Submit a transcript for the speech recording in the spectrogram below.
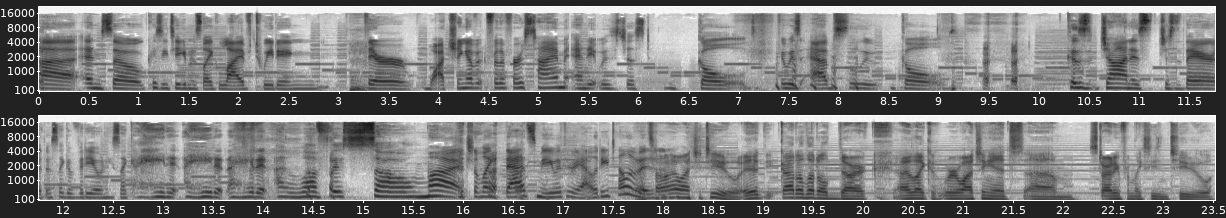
uh, and so Chrissy Teigen was like live tweeting their watching of it for the first time, and it was just gold. It was absolute gold. Because John is just there. There's like a video, and he's like, I hate it. I hate it. I hate it. I love this so much. I'm like, that's me with reality That's television. how I watch it too. It got a little dark. I like we are watching it um, starting from like season two,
